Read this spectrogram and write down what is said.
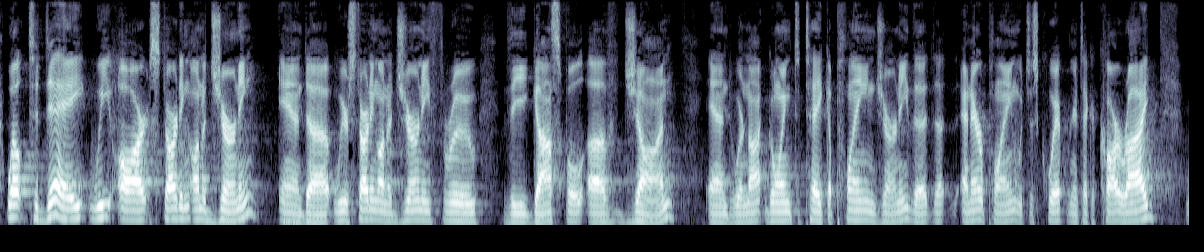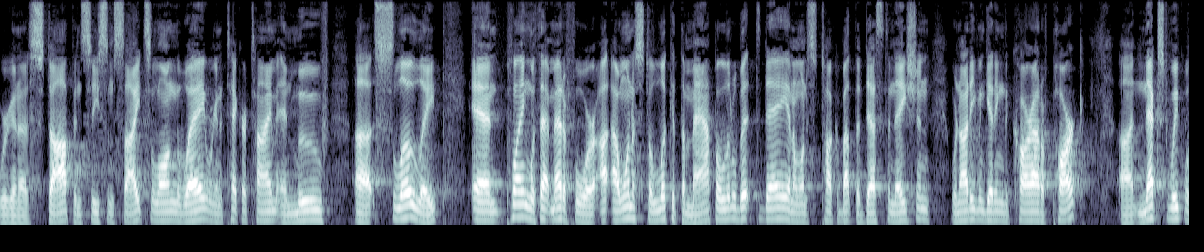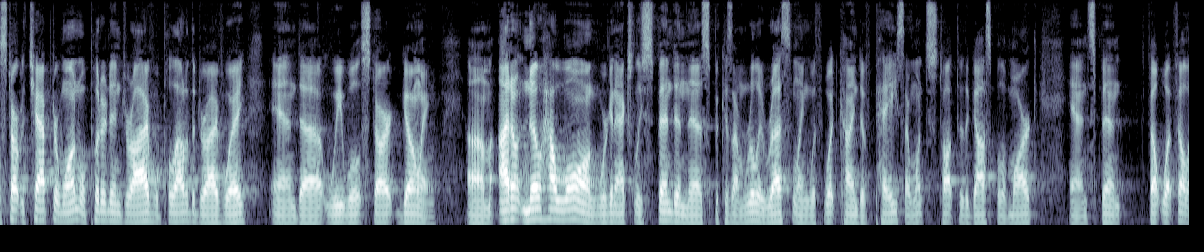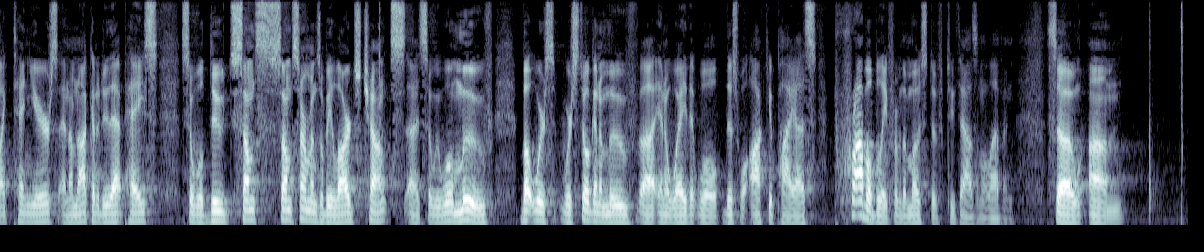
Well, today we are starting on a journey, and uh, we're starting on a journey through the Gospel of John. And we're not going to take a plane journey, the, the, an airplane, which is quick. We're going to take a car ride. We're going to stop and see some sights along the way. We're going to take our time and move uh, slowly. And playing with that metaphor, I, I, want us to look at the map a little bit today, and I want us to talk about the destination. We're not even getting the car out of park. Uh, next week, we'll start with chapter one. We'll put it in drive. We'll pull out of the driveway, and uh, we will start going. Um, I don't know how long we're going to actually spend in this because I'm really wrestling with what kind of pace. I once taught through the Gospel of Mark and spent felt what felt like 10 years, and I'm not going to do that pace. So we'll do some, some sermons will be large chunks, uh, so we will move, but we're, we're still going to move uh, in a way that will, this will occupy us probably for the most of 2011. So, um,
